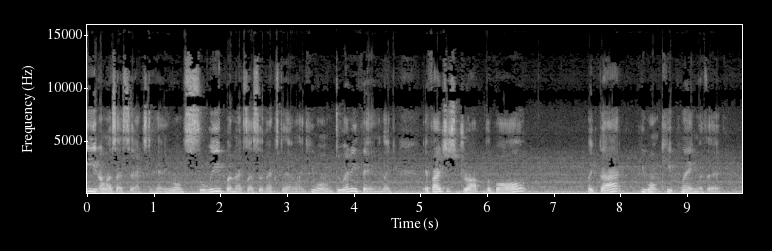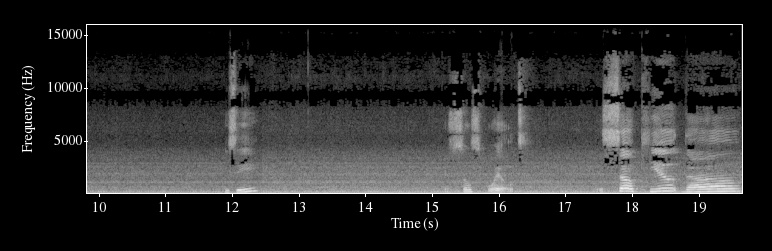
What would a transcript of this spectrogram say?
eat unless I sit next to him. He won't sleep unless I sit next to him. Like he won't do anything. Like if I just drop the ball like that, he won't keep playing with it. You see? You're so spoiled. You're so cute though.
